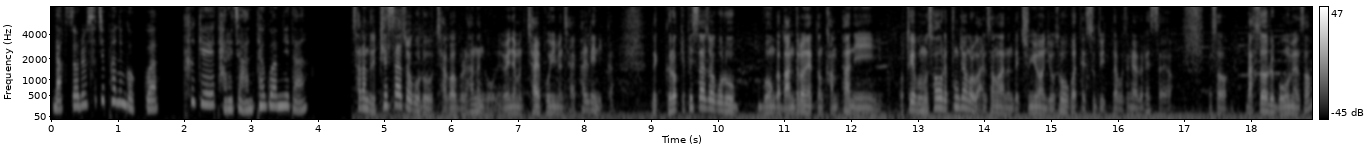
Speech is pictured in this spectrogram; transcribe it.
낙서를 수집하는 것과 크게 다르지 않다고 합니다. 사람들이 필사적으로 작업을 하는 거거든요. 왜냐면 잘 보이면 잘 팔리니까. 근데 그렇게 필사적으로 무언가 만들어냈던 간판이 어떻게 보면 서울의 풍경을 완성하는데 중요한 요소가 될 수도 있다고 생각을 했어요. 그래서 낙서를 모으면서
